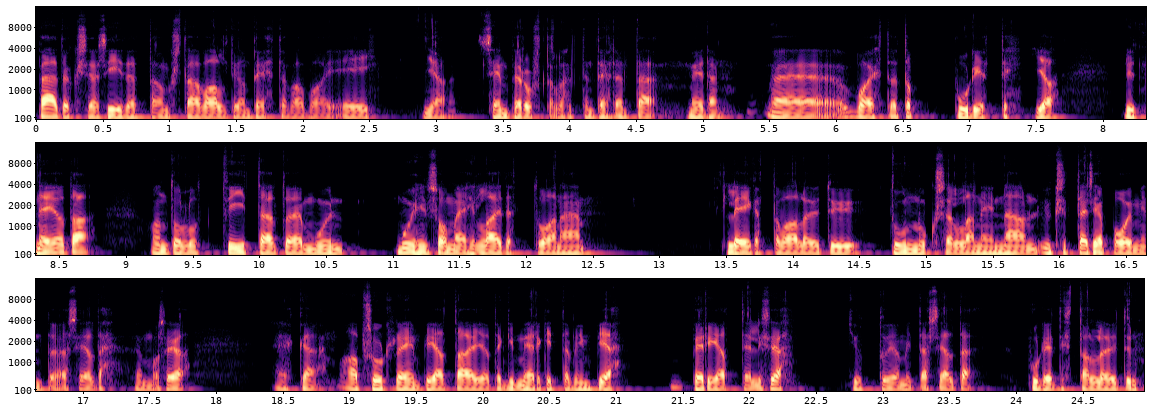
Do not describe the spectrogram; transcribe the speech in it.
päätöksiä siitä, että onko tämä valtion tehtävä vai ei. Ja sen perusteella sitten tehdään tämä meidän vaihtoehtobudjetti. Ja nyt ne, joita – on tullut twiittailtua ja muihin someihin laitettua nämä leikattavaa löytyy tunnuksella, niin nämä on yksittäisiä poimintoja sieltä, semmoisia ehkä absurdeimpia tai jotenkin merkittävimpiä periaatteellisia juttuja, mitä sieltä budjetista on löytynyt.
